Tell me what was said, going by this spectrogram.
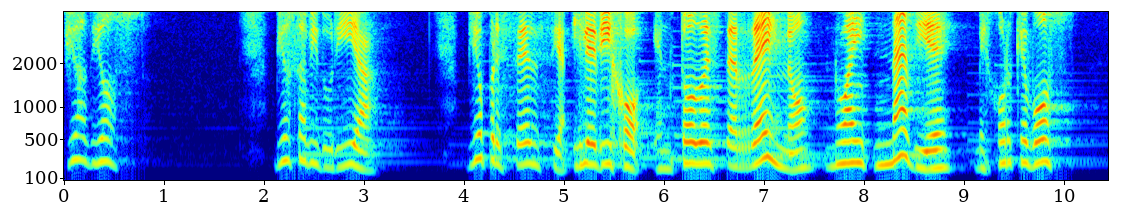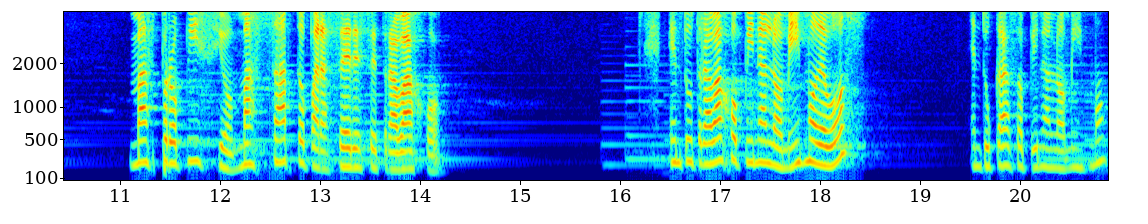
Vio a Dios, vio sabiduría, vio presencia y le dijo, en todo este reino no hay nadie mejor que vos, más propicio, más apto para hacer ese trabajo. ¿En tu trabajo opinan lo mismo de vos? ¿En tu casa opinan lo mismo?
